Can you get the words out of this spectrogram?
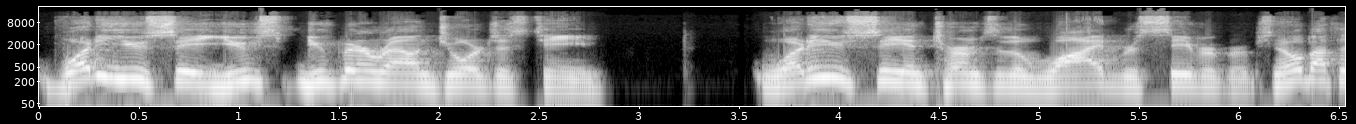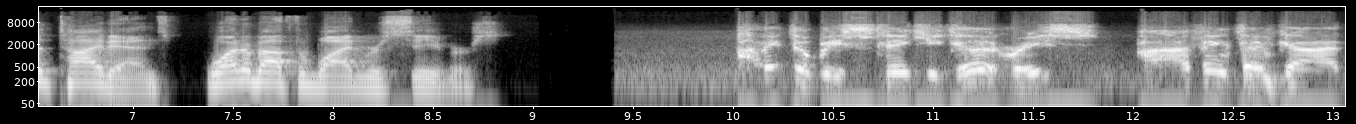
what do you see you've you've been around Georgia's team what do you see in terms of the wide receiver groups you know about the tight ends what about the wide receivers I think they'll be sneaky good, Rece. I think they've got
